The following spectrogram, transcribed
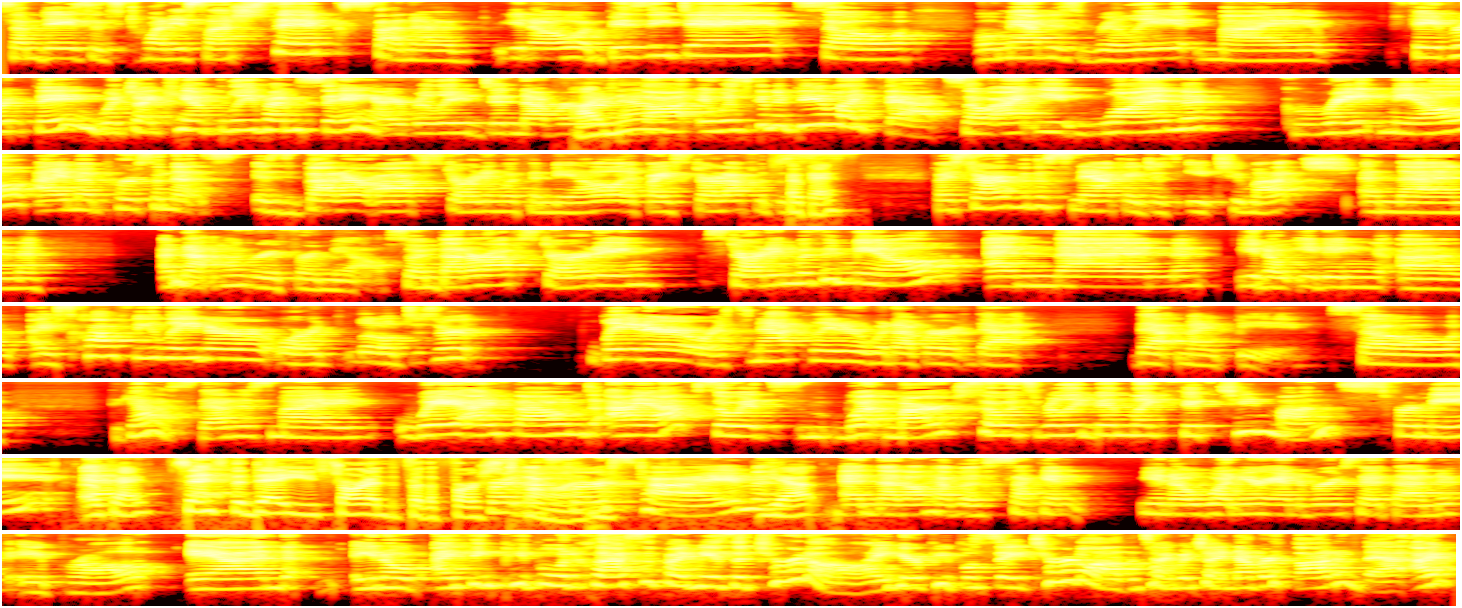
Some days it's 20 slash six on a, you know, a busy day. So OMAD is really my favorite thing, which I can't believe I'm saying. I really did never I thought it was going to be like that. So I eat one great meal. I'm a person that is better off starting with a meal. If I start off with a, Okay. if I start off with a snack, I just eat too much and then I'm not hungry for a meal. So I'm better off starting starting with a meal and then, you know, eating uh, iced coffee later or a little dessert later or a snack later, whatever that that might be. So yes, that is my way I found IF. So it's what March, so it's really been like 15 months for me. And- Okay. Since the day you started for the first for time. the first time. Yep. And then I'll have a second, you know, one year anniversary at the end of April. And, you know, I think people would classify me as a turtle. I hear people say turtle all the time, which I never thought of that. I'm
